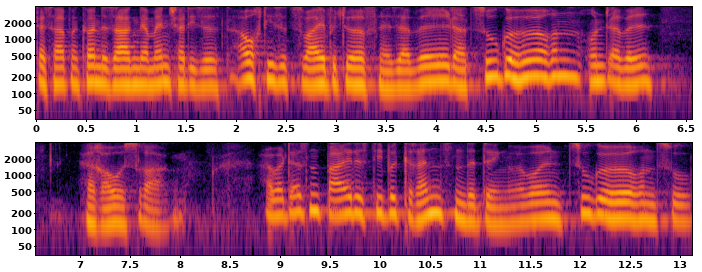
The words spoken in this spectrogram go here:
deshalb man könnte sagen, der Mensch hat diese, auch diese zwei Bedürfnisse. Er will dazugehören und er will herausragen. Aber das sind beides die begrenzende Dinge. Wir wollen zugehören zu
